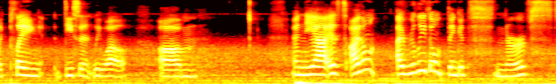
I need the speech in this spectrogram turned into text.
like playing decently well. Um, and yeah, it's I don't I really don't think it's nerves.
